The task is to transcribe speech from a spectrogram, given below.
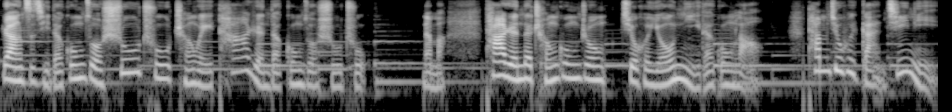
让自己的工作输出成为他人的工作输出，那么他人的成功中就会有你的功劳，他们就会感激你，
